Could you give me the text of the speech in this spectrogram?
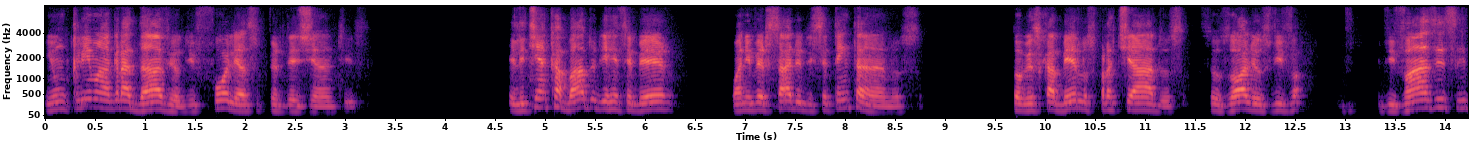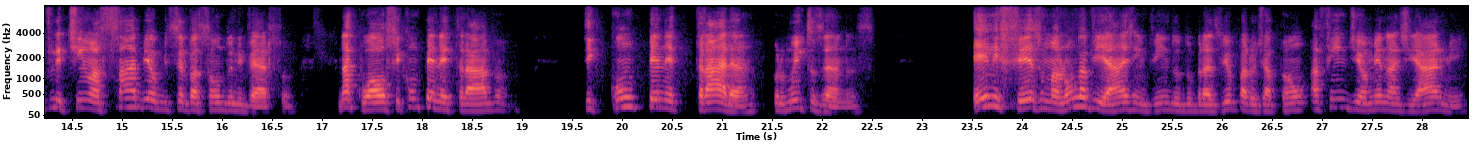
em um clima agradável de folhas verdejantes. Ele tinha acabado de receber o aniversário de 70 anos, Sob os cabelos prateados, seus olhos viva vivazes refletiam a sábia observação do universo, na qual se compenetrava, se compenetrara por muitos anos. Ele fez uma longa viagem vindo do Brasil para o Japão a fim de homenagear-me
